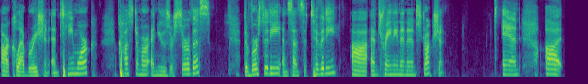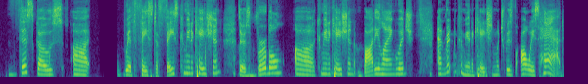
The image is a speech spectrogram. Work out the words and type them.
are collaboration and teamwork, customer and user service, diversity and sensitivity, uh, and training and instruction. And uh, this goes uh, with face-to-face -face communication. There's verbal uh, communication, body language, and written communication, which we've always had,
